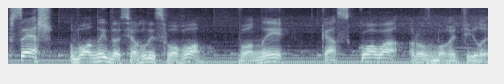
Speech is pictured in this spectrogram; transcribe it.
все ж вони досягли свого. Вони казково розбагатіли.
